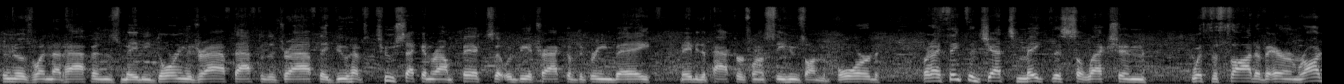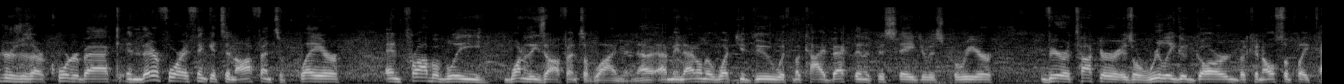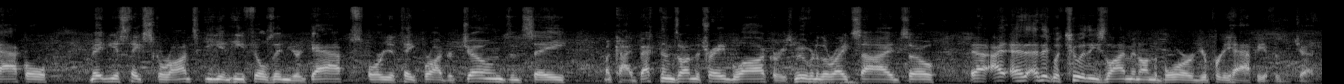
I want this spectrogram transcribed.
Who knows when that happens? Maybe during the draft, after the draft. They do have two second round picks that would be attractive to Green Bay. Maybe the Packers want to see who's on the board. But I think the Jets make this selection with the thought of Aaron Rodgers as our quarterback, and therefore I think it's an offensive player and probably one of these offensive linemen. I, I mean, I don't know what you do with Mekhi Becton at this stage of his career. Vera Tucker is a really good guard, but can also play tackle. Maybe you take Skoronski and he fills in your gaps, or you take Broderick Jones and say Mekhi Becton's on the trade block, or he's moving to the right side. So yeah, I, I think with two of these linemen on the board, you're pretty happy for the Jets.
